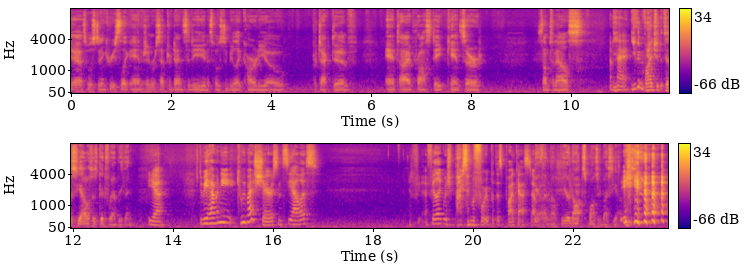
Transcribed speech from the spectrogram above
Yeah, it's supposed to increase like androgen receptor density, and it's supposed to be like cardio, protective, anti prostate cancer, something else. you- Okay. You, can find shit that says Cialis is good for everything. Yeah. Do we have any? Can we buy shares in Cialis? I I feel like we should buy some before we put this podcast up. Yeah, I don't know. We are not sponsored by Cialis, Yeah.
